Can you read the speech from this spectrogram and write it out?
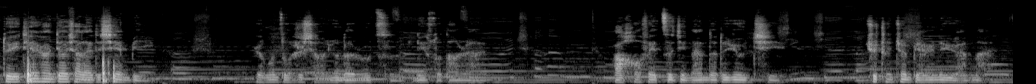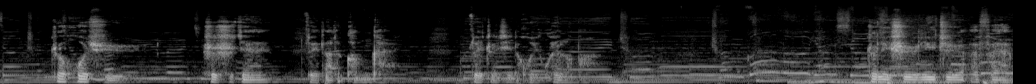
对于天上掉下来的馅饼，人们总是享用的如此理所当然，而耗费自己难得的运气去成全别人的圆满，这或许是世间最大的慷慨、最真心的回馈了吧。这里是励志 FM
